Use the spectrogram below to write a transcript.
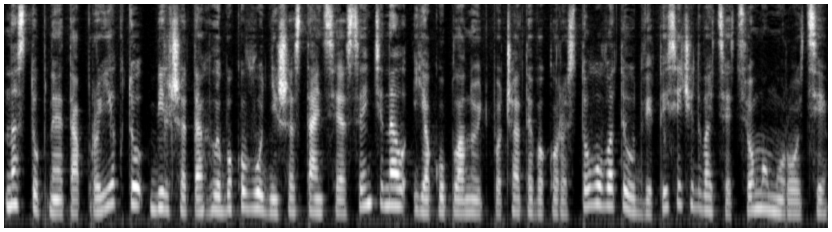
Наступний етап проєкту більша та глибоководніша станція Sentinel, яку планують почати використовувати у 2027 році.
